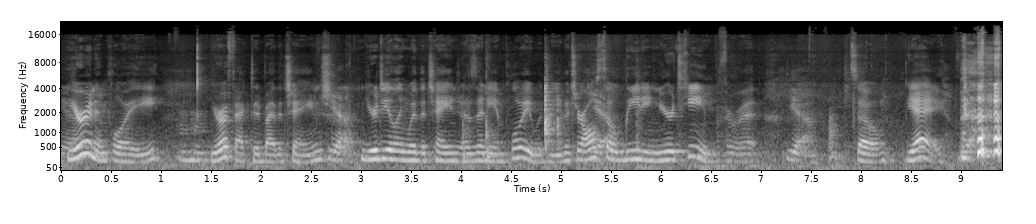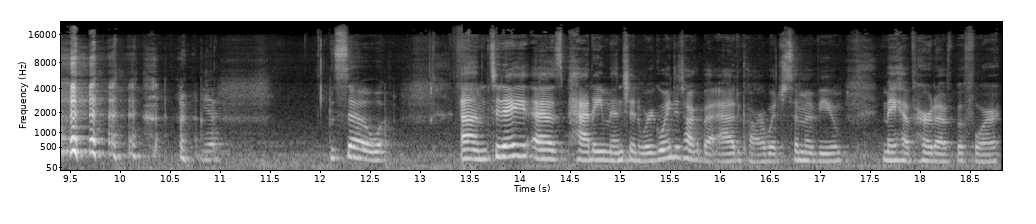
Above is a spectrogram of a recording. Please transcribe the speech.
yeah. you're an employee mm-hmm. you're affected by the change yeah. you're dealing with the change as any employee would be but you're also yeah. leading your team through it yeah so yay yeah. yep. so um, today, as Patty mentioned, we're going to talk about ADKAR, which some of you may have heard of before.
